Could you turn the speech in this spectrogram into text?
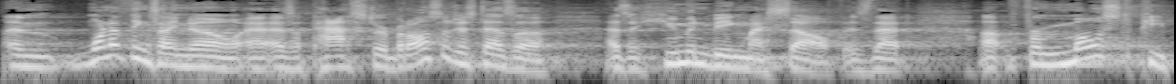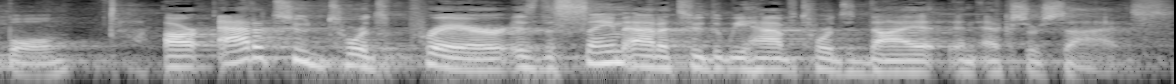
And one of the things I know as a pastor, but also just as a, as a human being myself, is that uh, for most people, our attitude towards prayer is the same attitude that we have towards diet and exercise.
